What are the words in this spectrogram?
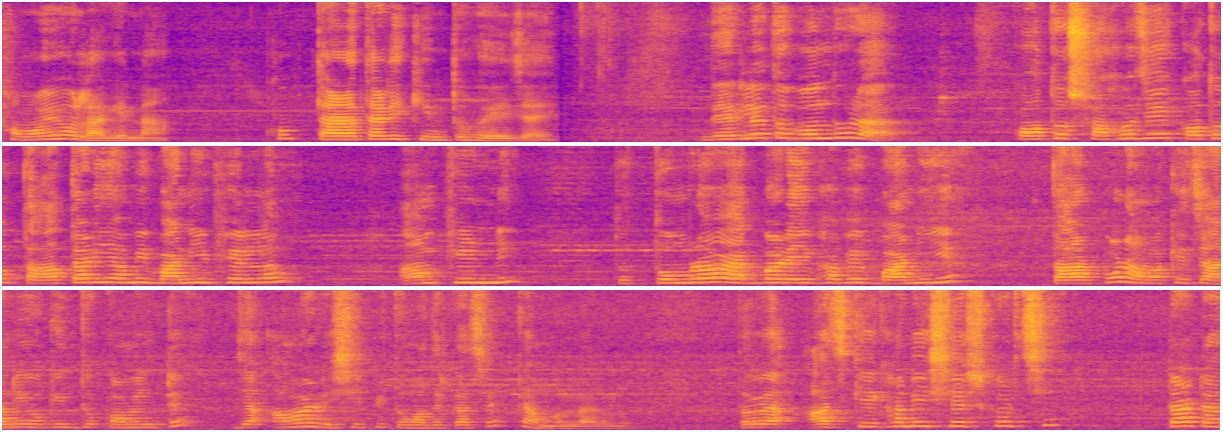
সময়ও লাগে না। খুব তাড়াতাড়ি কিন্তু হয়ে যায়। দেখলে তো বন্ধুরা কত সহজে, কত তাড়াতাড়ি আমি বানিয়ে ফেললাম, আম ফিরনি। তো তোমরাও একবার এইভাবে বানিয়ে তারপর আমাকে জানিও কিন্তু কমেন্টে যে আমার রেসিপি তোমাদের কাছে কেমন লাগল। তবে আজকে এখানেই শেষ করছি। টাটা!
